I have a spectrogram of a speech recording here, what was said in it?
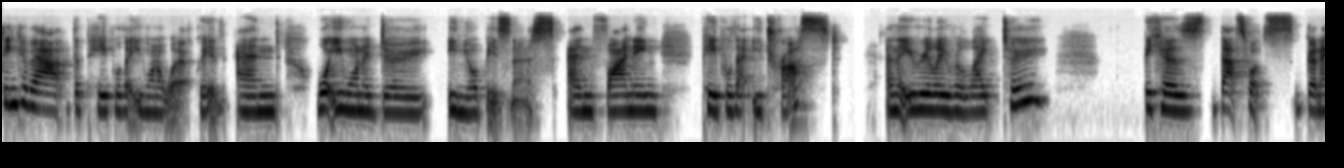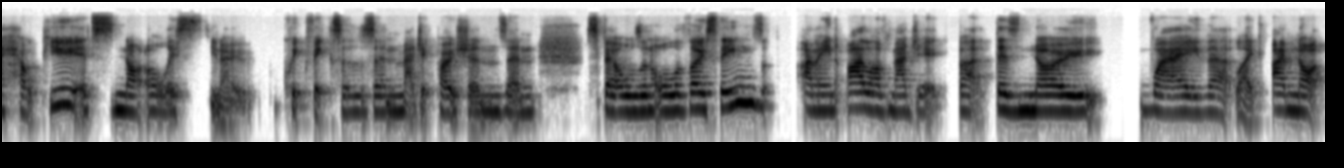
think about the people that you want to work with and what you want to do in your business and finding people that you trust and that you really relate to because that's what's going to help you. It's not all this you know quick fixes and magic potions and spells and all of those things I mean, I love magic, but there's no way that like I'm not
